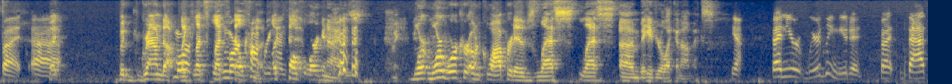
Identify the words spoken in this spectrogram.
but, uh, But- But ground up, More- like let's let's self let's self organize. More more worker owned cooperatives, less less um, behavioral economics. Yeah, Ben, you're weirdly muted. But that's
